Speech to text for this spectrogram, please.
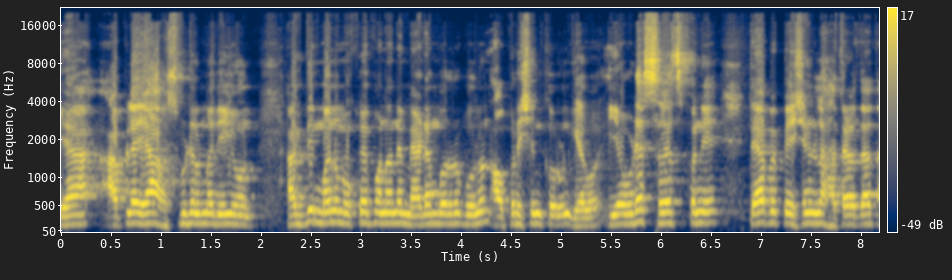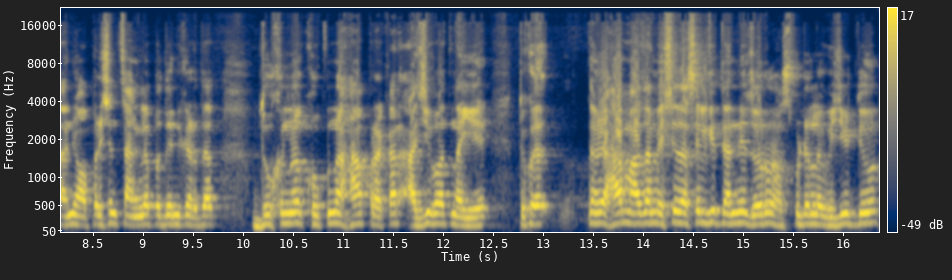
या आपल्या ह्या हॉस्पिटलमध्ये येऊन अगदी मन मोकळेपणाने मॅडमबरोबर बोलून ऑपरेशन करून घ्यावं. एवढ्या सहजपणे त्या पेशंटला हाताळतात आणि ऑपरेशन चांगल्या पद्धतीने करतात. दुखणं खुपणं हा प्रकार अजिबात नाही आहे तो हा माझा मेसेज असेल की त्यांनी जरूर हॉस्पिटलला व्हिजिट देऊन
